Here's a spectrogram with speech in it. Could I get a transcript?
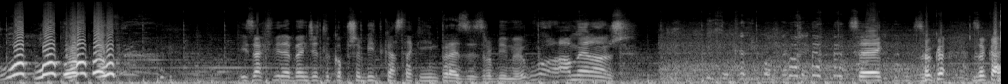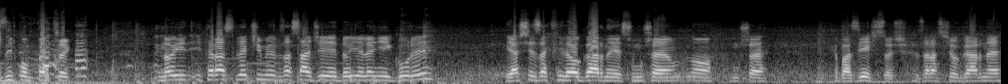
Łup, łup, łup, łup. I za chwilę będzie tylko przebitka z takiej imprezy. Zrobimy. Ła, melanż. Z okazji pompeczek. Cyk, z, oka- z okazji pompeczek. No i, i teraz lecimy w zasadzie do Jeleniej Góry. Ja się za chwilę ogarnę, jeszcze muszę, no, muszę chyba zjeść coś. Zaraz się ogarnę.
